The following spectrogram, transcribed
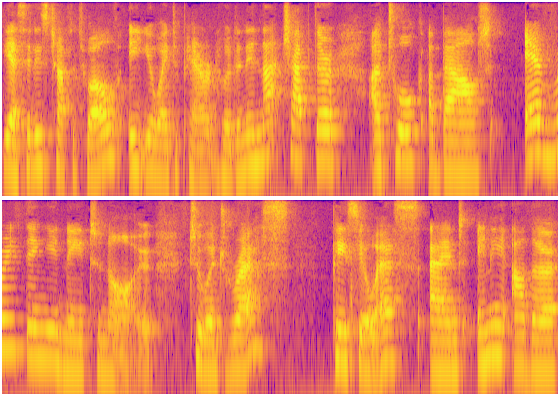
yes, it is chapter 12, Eat Your Way to Parenthood. And in that chapter, I talk about everything you need to know to address PCOS and any other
